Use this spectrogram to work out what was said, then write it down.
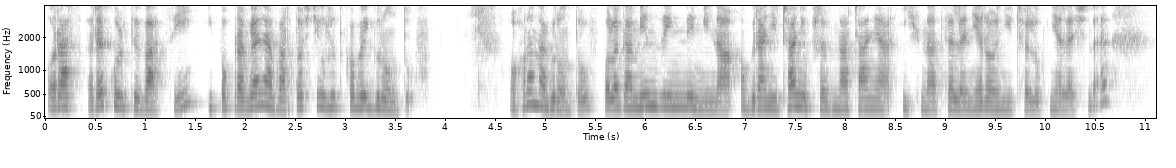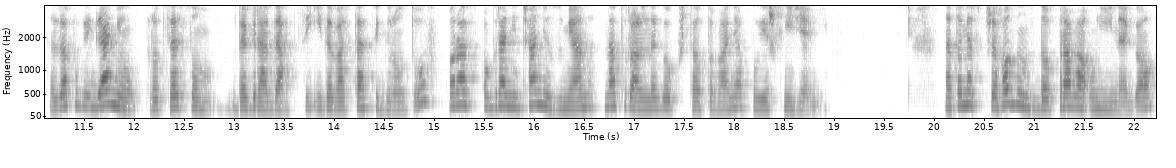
oraz rekultywacji i poprawiania wartości użytkowej gruntów. Ochrona gruntów polega m.in. na ograniczaniu przeznaczania ich na cele nierolnicze lub nieleśne, zapobieganiu procesom degradacji i dewastacji gruntów oraz ograniczaniu zmian naturalnego kształtowania powierzchni ziemi. Natomiast przechodząc do prawa unijnego,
